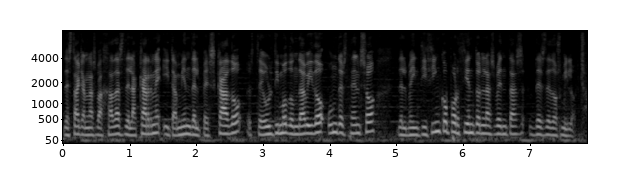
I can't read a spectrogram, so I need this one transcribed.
Destacan las bajadas de la carne y también del pescado, este último donde ha habido un descenso del 25% en las ventas desde 2008.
